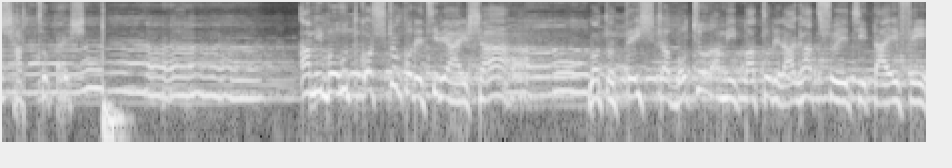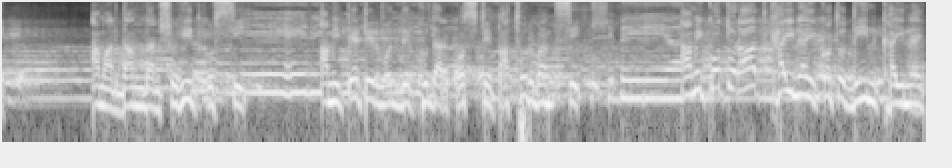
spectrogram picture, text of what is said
সার্থক আয়সা আমি বহুত কষ্ট করেছি রে আয়সা গত তেইশটা বছর আমি পাথরের আঘাত সয়েছি, তায়েফে আমার দান দান শহীদ করছি। আমি পেটের মধ্যে ক্ষুধার কষ্টে পাথর বাঁধছি। আমি কত রাত খাই নাই, কত দিন খাই নাই।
